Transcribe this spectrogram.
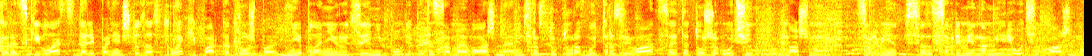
городские власти дали понять, что застройки парка «Дружба» не планируется и не будет. Это самое важное. Инфраструктура будет развиваться, это тоже очень в нашем современ- современном мире очень важно.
